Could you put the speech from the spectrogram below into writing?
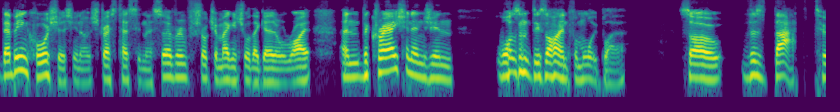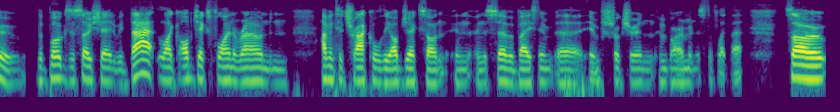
they're being cautious. You know, stress testing their server infrastructure, making sure they get it all right and the creation engine wasn't designed for multiplayer. So there's that too. The bugs associated with that, like objects flying around and having to track all the objects on in, in the server-based uh, infrastructure and environment and stuff like that. So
